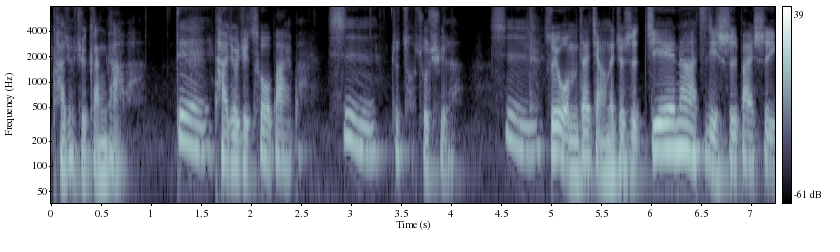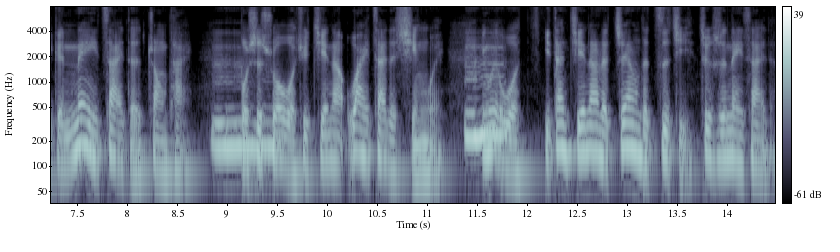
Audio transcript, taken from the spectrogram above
他就去尴尬吧，对，他就去挫败吧，是，就走出去了。是，所以我们在讲的就是接纳自己失败是一个内在的状态，嗯，不是说我去接纳外在的行为，嗯，因为我一旦接纳了这样的自己，这个是内在的，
